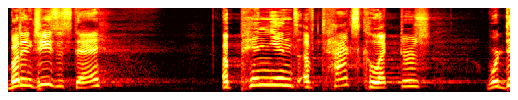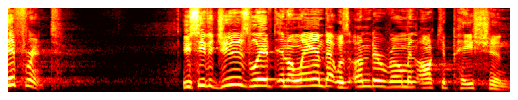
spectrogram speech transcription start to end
But in Jesus' day, opinions of tax collectors were different. You see, the Jews lived in a land that was under Roman occupation,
